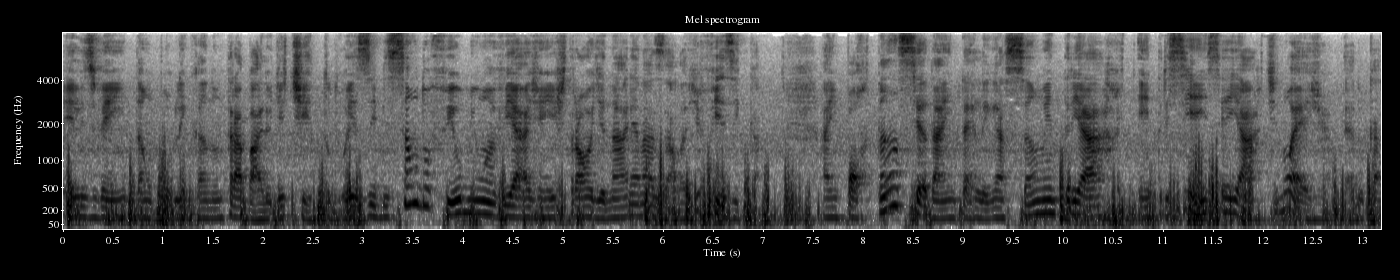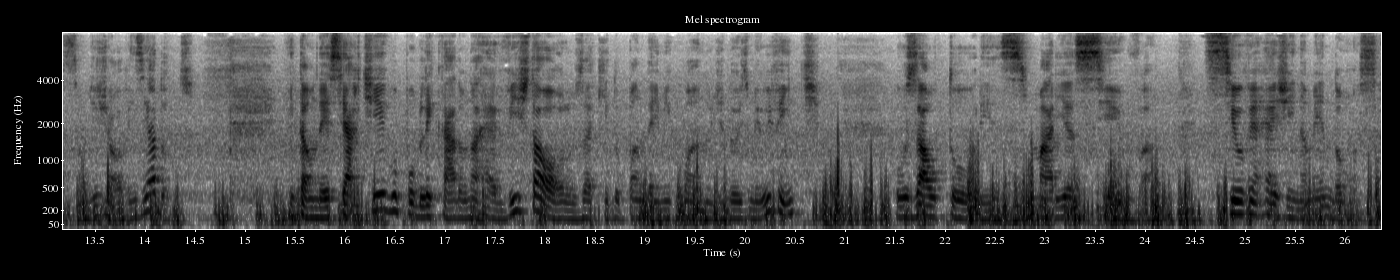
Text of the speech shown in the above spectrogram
eles vêm então publicando um trabalho de título Exibição do filme Uma Viagem Extraordinária nas Aulas de Física. A importância da interligação entre, ar, entre ciência e arte no EJA, Educação de Jovens e Adultos. Então, nesse artigo publicado na revista Olos aqui do pandêmico ano de 2020, os autores Maria Silva, Silvia Regina Mendonça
